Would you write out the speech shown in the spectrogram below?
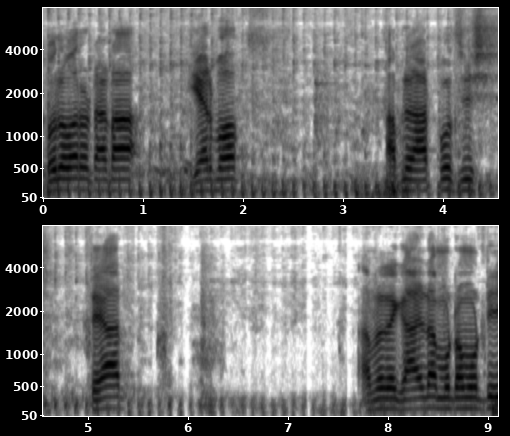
ষোলো বারো টাটা, গিয়ারবক্স, আপনার আট পঁচিশ, টায়ার। আপনার এই গাড়িটা মোটামুটি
